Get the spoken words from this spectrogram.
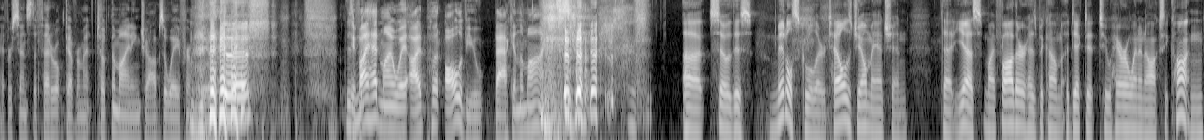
ever since the federal government took the mining jobs away from you. If I had my way, I'd put all of you back in the mines. Uh, so this middle schooler tells Joe Manchin that yes, my father has become addicted to heroin and OxyContin,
